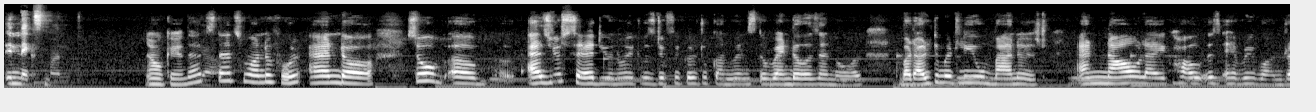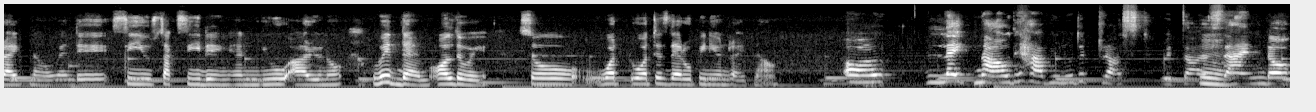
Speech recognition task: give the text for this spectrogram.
in next month. Okay, that's Yeah. that's wonderful. And uh, so, uh, as you said, you know, it was difficult to convince the vendors and all, but ultimately you managed. And now, like, how is everyone right now when they see you succeeding and you are, you know, with them all the way? So, what what is their opinion right now? uh, like now they have you know the trust with us Hmm. and uh,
